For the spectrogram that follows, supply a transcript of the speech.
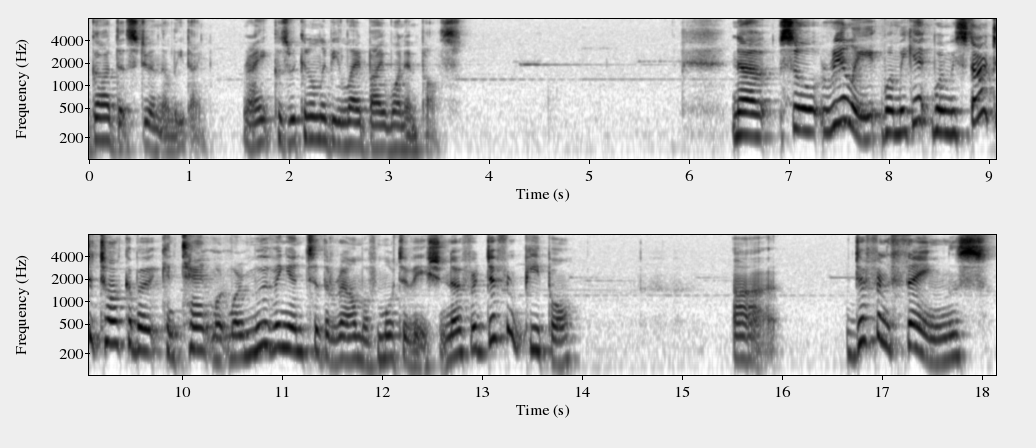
God that's doing the leading, right? Because we can only be led by one impulse. Now, so really, when we get when we start to talk about contentment, we're moving into the realm of motivation. Now, for different people, uh, different things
